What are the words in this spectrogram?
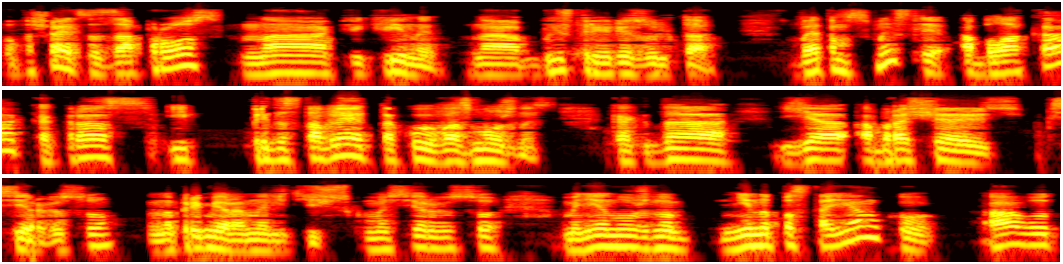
повышается запрос на квиквины, на быстрый результат. В этом смысле облака как раз и предоставляют такую возможность, когда я обращаюсь к сервису, например, аналитическому сервису, мне нужно не на постоянку а вот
